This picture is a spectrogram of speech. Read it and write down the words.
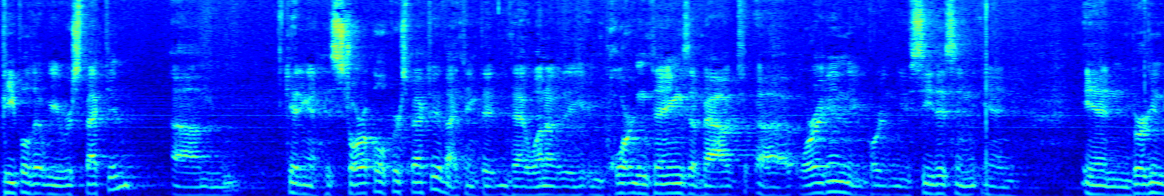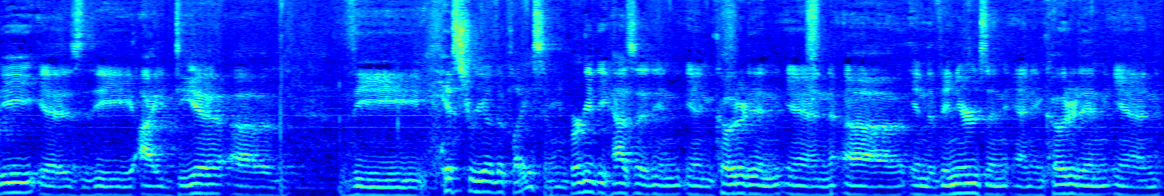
people that we respected, um, getting a historical perspective. I think that, that one of the important things about uh, Oregon, the important you see this in, in in Burgundy, is the idea of the history of the place. I mean, Burgundy has it in, encoded in in uh, in the vineyards and, and encoded in in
